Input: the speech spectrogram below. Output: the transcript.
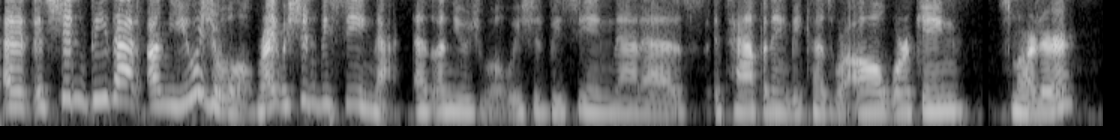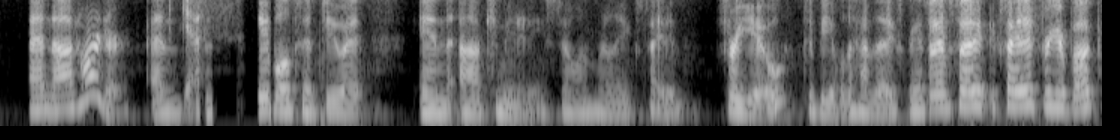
And it, it shouldn't be that unusual, right? We shouldn't be seeing that as unusual. We should be seeing that as it's happening because we're all working smarter and not harder and, yes. and able to do it in a community. So I'm really excited for you to be able to have that experience. And I'm so excited for your book.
